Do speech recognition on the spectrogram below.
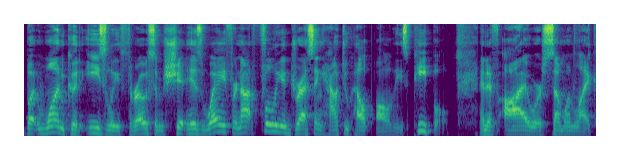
but one could easily throw some shit his way for not fully addressing how to help all these people. And if I were someone like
